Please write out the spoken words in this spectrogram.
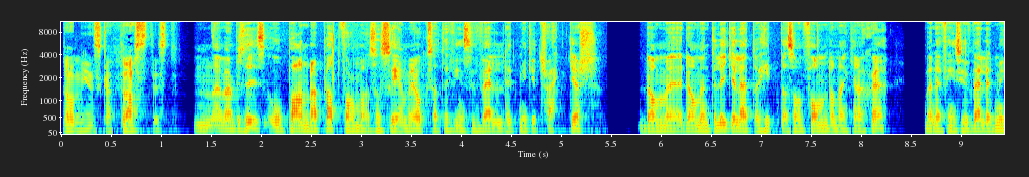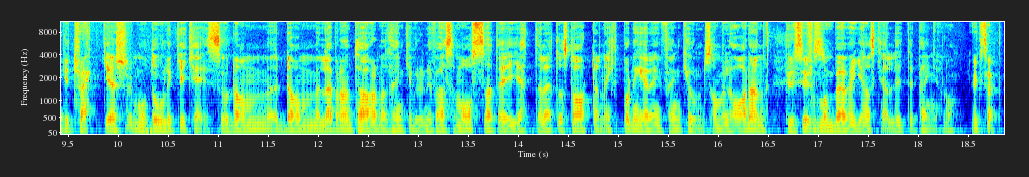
det har minskat drastiskt. Mm, nej, men precis, och på andra plattformar så ser man också att det finns väldigt mycket trackers. De, de är inte lika lätta att hitta som fonderna kanske. Men det finns ju väldigt mycket trackers mot olika case och de, de leverantörerna tänker väl ungefär som oss att det är jättelätt att starta en exponering för en kund som vill ha den. Precis. För man behöver ganska lite pengar då. Exakt.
